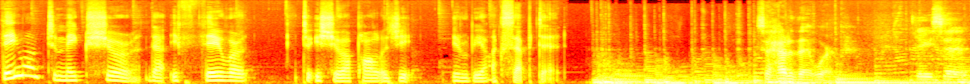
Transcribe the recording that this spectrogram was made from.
they want to make sure that if they were to issue apology, it will be accepted. So how did that work? They said,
